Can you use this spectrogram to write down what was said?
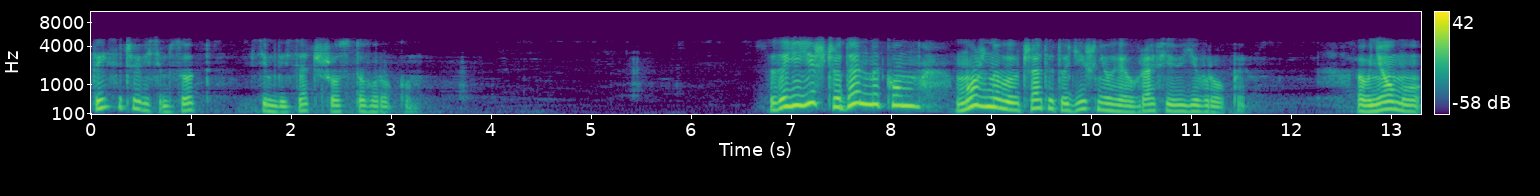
1876 року. За її щоденником можна вивчати тодішню географію Європи. В ньому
